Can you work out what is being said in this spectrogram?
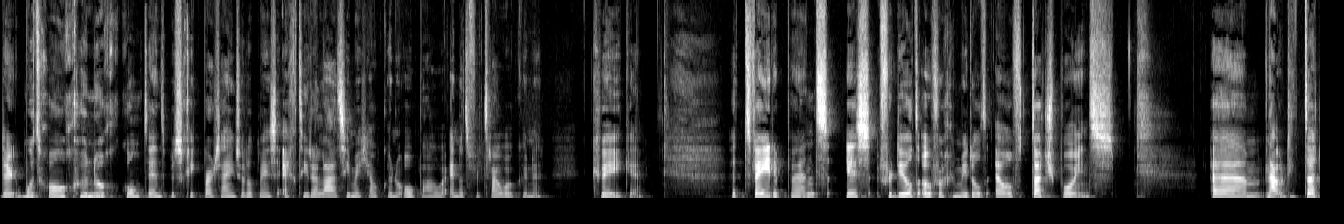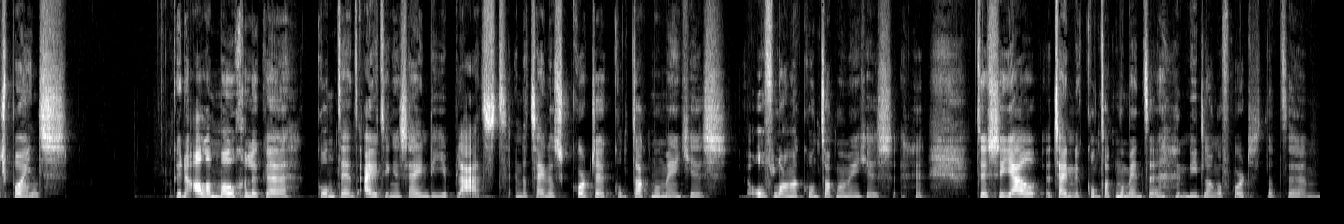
Er moet gewoon genoeg content beschikbaar zijn, zodat mensen echt die relatie met jou kunnen opbouwen en dat vertrouwen kunnen kweken. Het tweede punt is verdeeld over gemiddeld 11 touchpoints. Um, nou, die touchpoints kunnen alle mogelijke content-uitingen zijn die je plaatst. En dat zijn dus korte contactmomentjes of lange contactmomentjes tussen jou. Het zijn de contactmomenten, niet lang of kort, dat ehm,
